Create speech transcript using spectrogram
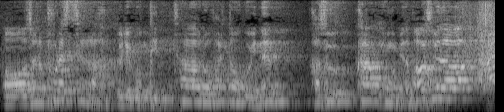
어, 저는 포레스텔라 그리고 피타로 활동하고 있는 가수 강형우입니다. 반갑습니다.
